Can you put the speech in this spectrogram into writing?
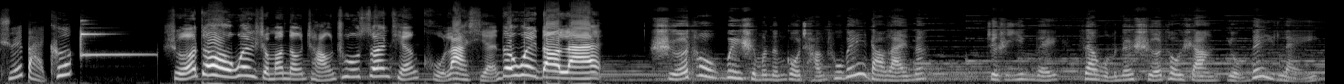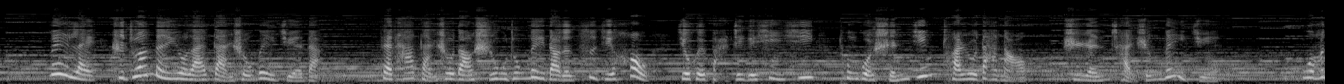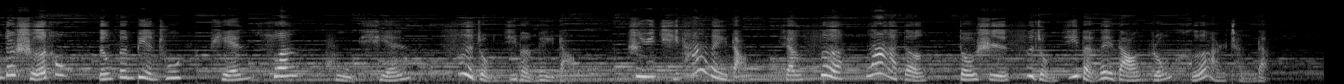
学百科：舌头为什么能尝出酸甜苦辣咸的味道来？舌头为什么能够尝出味道来呢？这是因为在我们的舌头上有味蕾，味蕾是专门用来感受味觉的。在它感受到食物中味道的刺激后，就会把这个信息通过神经传入大脑，使人产生味觉。我们的舌头能分辨出甜、酸、苦、咸四种基本味道。至于其他味道，像涩、辣等，都是四种基本味道融合而成的。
